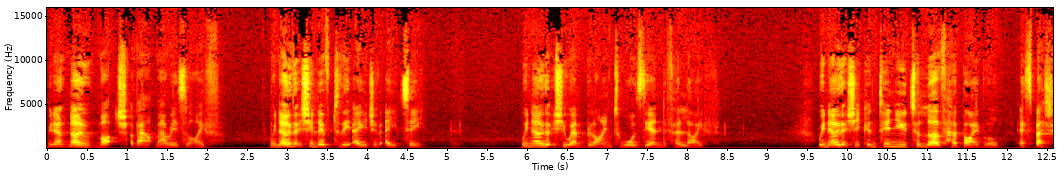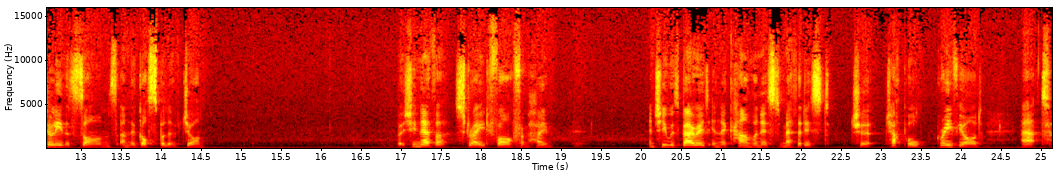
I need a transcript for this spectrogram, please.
We don't know much about Mary's life. We know that she lived to the age of 80. We know that she went blind towards the end of her life. We know that she continued to love her Bible, especially the Psalms and the Gospel of John. But she never strayed far from home and she was buried in the Calvinist Methodist Ch- Chapel graveyard at.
